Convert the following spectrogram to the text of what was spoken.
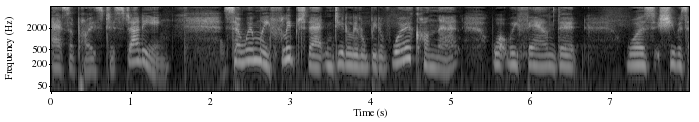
as opposed to studying. So when we flipped that and did a little bit of work on that, what we found that was she was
